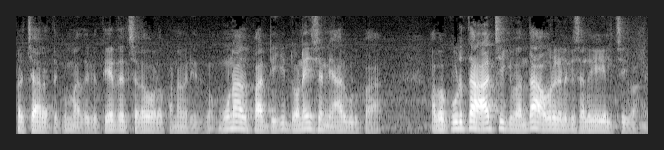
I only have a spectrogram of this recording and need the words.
பிரச்சாரத்துக்கும் அதுக்கு தேர்தல் செலவு அவ்வளோ பண்ண வேண்டியிருக்கும் மூணாவது பார்ட்டிக்கு டொனேஷன் யார் கொடுப்பா? அப்போ கொடுத்தா ஆட்சிக்கு வந்தால் அவர்களுக்கு சலுகைகள் செய்வாங்க.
